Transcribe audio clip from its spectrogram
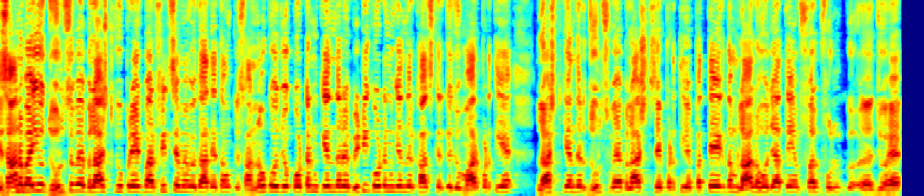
किसान भाइयों झुलस व ब्लास्ट के ऊपर एक बार फिर से मैं बता देता हूँ, किसानों को जो कॉटन के अंदर है बीटी कॉटन के अंदर खास करके जो मार पड़ती है लास्ट के अंदर झुलस व ब्लास्ट से पड़ती है, पत्ते एकदम लाल हो जाते हैं, फल फूल जो है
